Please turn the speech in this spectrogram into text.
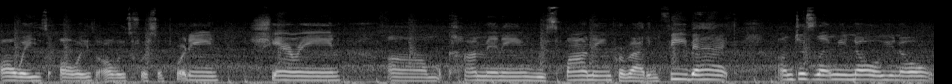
always, always, always for supporting, sharing, um, commenting, responding, providing feedback. Um, just let me know, you know,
